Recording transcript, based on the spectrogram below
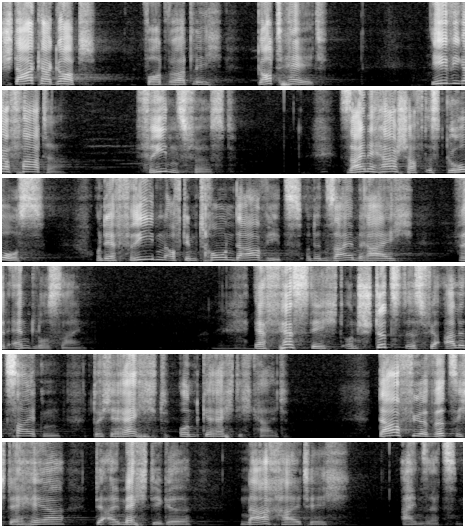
starker Gott, wortwörtlich Gott hält, ewiger Vater, Friedensfürst. Seine Herrschaft ist groß und der Frieden auf dem Thron Davids und in seinem Reich wird endlos sein. Er festigt und stützt es für alle Zeiten durch Recht und Gerechtigkeit. Dafür wird sich der Herr, der Allmächtige, nachhaltig einsetzen.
